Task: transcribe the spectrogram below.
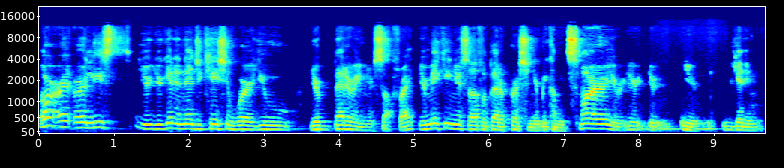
Or or at least you're, you're getting an education where you you're bettering yourself right? You're making yourself a better person. You're becoming smarter. You're you're you're, you're getting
